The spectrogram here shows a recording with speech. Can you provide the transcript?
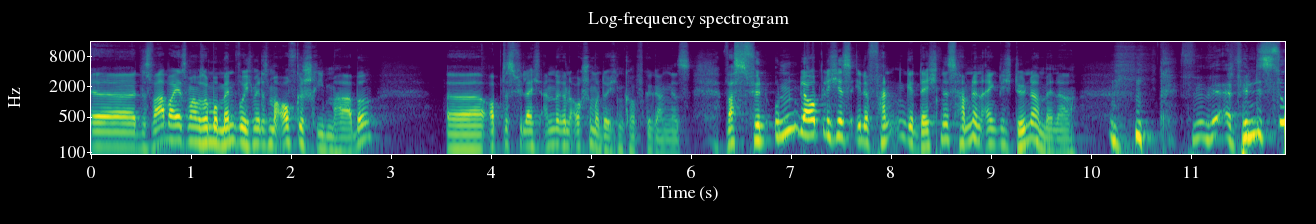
äh, das war aber jetzt mal so ein Moment, wo ich mir das mal aufgeschrieben habe, äh, ob das vielleicht anderen auch schon mal durch den Kopf gegangen ist. Was für ein unglaubliches Elefantengedächtnis haben denn eigentlich Dönermänner? F- Findest du?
